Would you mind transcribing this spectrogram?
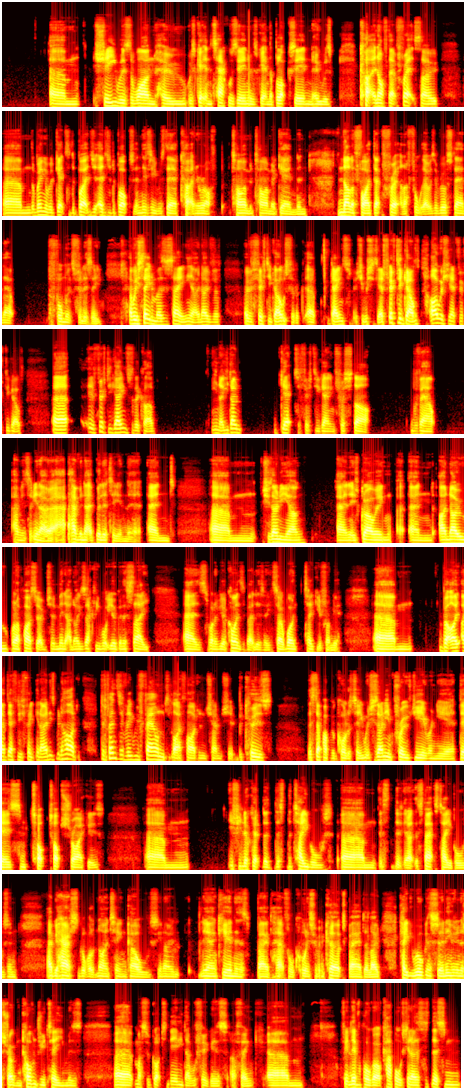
Um, she was the one who was getting the tackles in, who was getting the blocks in, who was cutting off that threat. So um, the winger would get to the edge of the box, and Lizzie was there cutting her off time and time again, and nullified that threat. And I thought that was a real standout performance for Lizzie. And we've seen him, as I say, you know, in over over fifty goals for the uh, games. She wishes he had fifty goals. I wish he had fifty goals. Uh, in fifty games for the club, you know, you don't get to fifty games for a start without having, you know, having that ability in there. And um, she's only young and is growing. And I know when I pass it over to a minute, I know exactly what you're going to say as one of your comments about Lizzie, so I won't take it from you. Um, but I, I, definitely think you know, and it's been hard defensively. We found life hard in the championship because the step up in quality, which has only improved year on year. There's some top top strikers. Um, if you look at the the, the tables, um, the, you know, the, stats tables, and Abby Harrison got what 19 goals. You know, Leanne Kiernan's a hatful. Courtney Sweetman-Kirk's bad a load. Katie Wilkinson, even in a struggling Coventry team, has uh, must have got to nearly double figures. I think. Um, I think Liverpool got a couple. You know, there's, there's some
